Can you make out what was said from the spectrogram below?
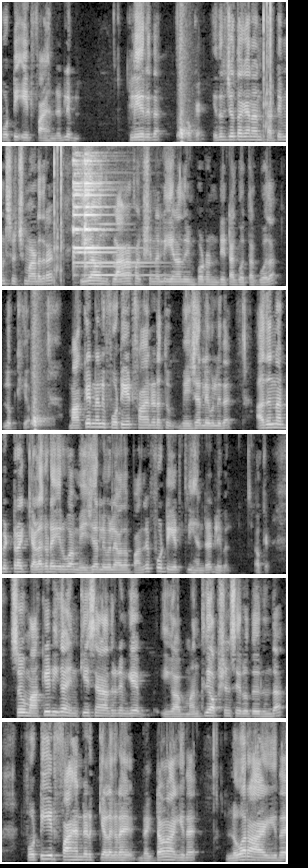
forty eight five hundred level clear ಇದೆ? ಓಕೆ ಇದ್ರ ಜೊತೆಗೆ ನಾನು ತರ್ಟಿ ಮಿನಿಟ್ ಸ್ವಿಚ್ ಮಾಡಿದ್ರೆ ಈಗ ಒಂದು ಪ್ಲಾನ್ ಆಫ್ ಆಕ್ಷನಲ್ಲಿ ಏನಾದರೂ ಇಂಪಾರ್ಟೆಂಟ್ ಡೇಟಾ ಗೊತ್ತಾಗ್ಬೋದಾ? ಲುಕ್ ಹಿಯರ್ ಮಾರ್ಕೆಟ್ನಲ್ಲಿ ಫೋರ್ಟಿ ಏಟ್ ಫೈವ್ ಹಂಡ್ರೆಡ್ ಅಂತೂ ಮೇಜರ್ ಲೆವೆಲ್ ಇದೆ. ಅದನ್ನು ಬಿಟ್ಟರೆ ಕೆಳಗಡೆ ಇರುವ ಮೇಜರ್ ಲೆವೆಲ್ ಯಾವುದಪ್ಪ ಅಂದರೆ forty eight three hundred level okay so market ಈಗ ಇನ್ ಕೇಸ್ ಏನಾದರೂ ನಿಮಗೆ ಈಗ ಮಂತ್ಲಿ ಆಪ್ಷನ್ಸ್ ಇರೋದ್ರಿಂದ ಫೋರ್ಟಿ ಏಟ್ ಫೈವ್ ಹಂಡ್ರೆಡ್ ಕೆಳಗಡೆ ಬ್ರೇಕ್ ಡೌನ್ ಆಗಿದೆ ಲೋವರ್ ಆಗಿದೆ.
